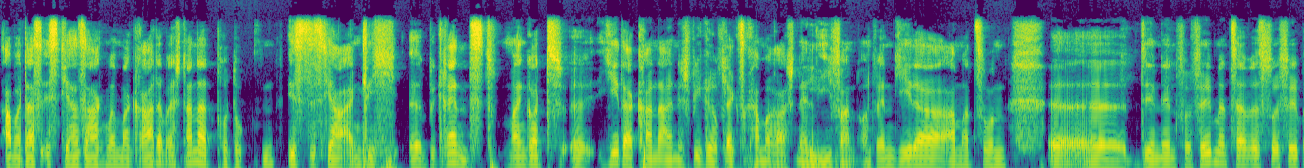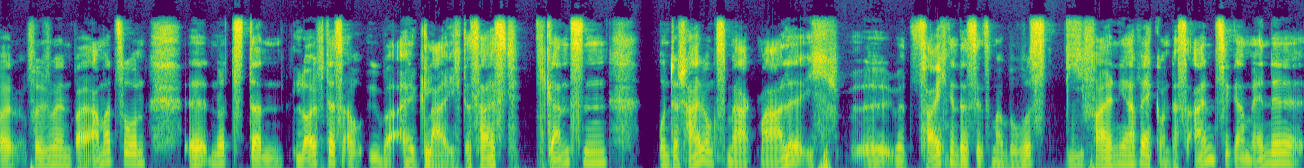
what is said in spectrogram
Aber das ist ja, sagen wir mal, gerade bei Standardprodukten ist es ja eigentlich äh, begrenzt. Mein Gott, äh, jeder kann eine Spiegelreflexkamera schnell liefern. Und wenn jeder Amazon äh, den, den Fulfillment Service Fulfill bei, Fulfillment bei Amazon äh, nutzt, dann läuft das auch überall gleich. Das heißt, die ganzen Unterscheidungsmerkmale, ich äh, überzeichne das jetzt mal bewusst, die fallen ja weg. Und das Einzige am Ende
